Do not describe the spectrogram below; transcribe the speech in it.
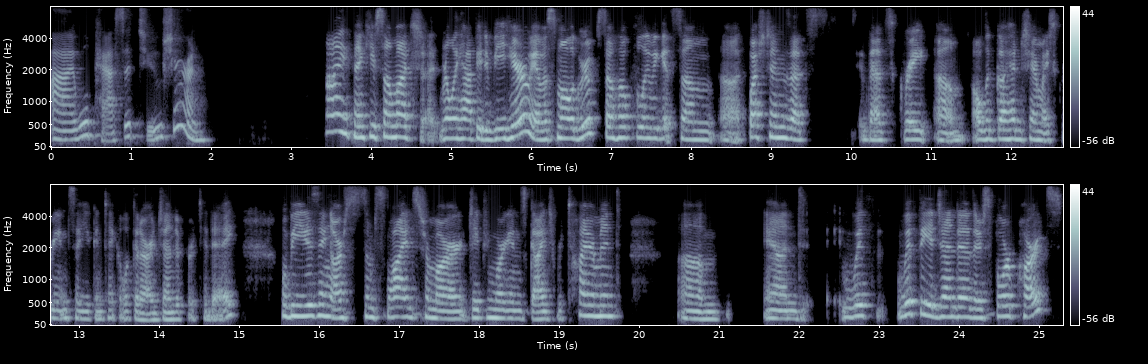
I will pass it to Sharon. Hi, thank you so much. Really happy to be here. We have a small group, so hopefully we get some uh, questions. That's that's great. Um, I'll go ahead and share my screen so you can take a look at our agenda for today. We'll be using our some slides from our JP Morgan's Guide to Retirement. Um, and with, with the agenda, there's four parts.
